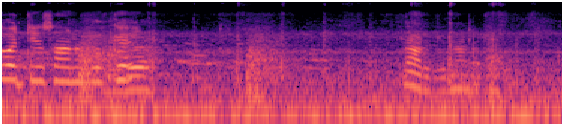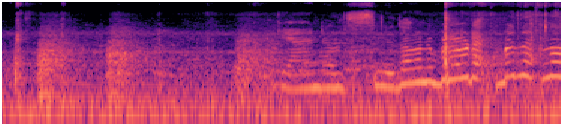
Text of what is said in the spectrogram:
പറ്റിയ സാധനങ്ങളൊക്കെ നടക്കും നടക്കും. ക്യാൻഡൽസ് ഇതങ്ങനെ ഇവിടെ ഇവിടെ ഇവിടെ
